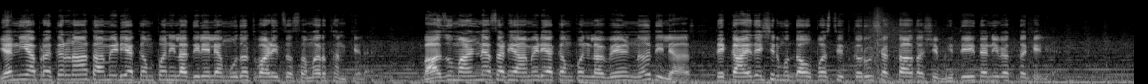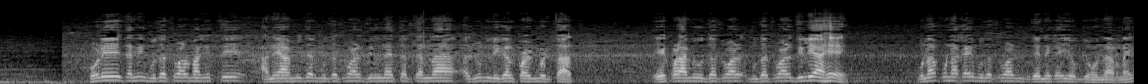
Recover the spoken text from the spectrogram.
यांनी या प्रकरणात आमेडिया कंपनीला दिलेल्या मुदतवाढीचं समर्थन केलंय बाजू मांडण्यासाठी आमेडिया कंपनीला वेळ न दिल्यास ते कायदेशीर मुद्दा उपस्थित करू शकतात अशी भीती त्यांनी व्यक्त केली आहे. पुढे त्यांनी मुदतवाढ मागितली आणि आम्ही जर मुदतवाढ दिली नाही तर त्यांना अजून लिगल पॉईंट मिळतात. एक वेळा आम्ही मुदतवाढ मुदतवाढ दिली आहे. पुन्हा पुन्हा काही मुदतवाढ देणे काही योग्य होणार नाही.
